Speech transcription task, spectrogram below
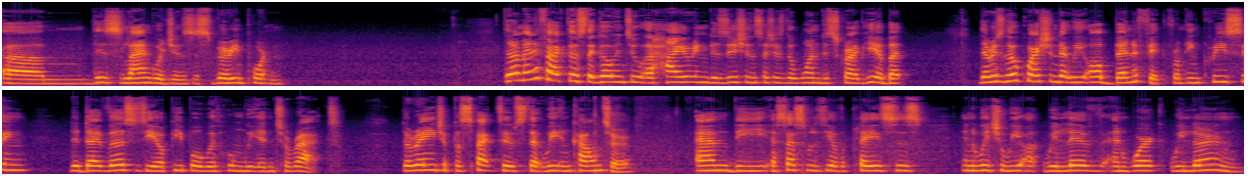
um, these languages is very important. There are many factors that go into a hiring decision, such as the one described here, but there is no question that we all benefit from increasing the diversity of people with whom we interact, the range of perspectives that we encounter, and the accessibility of the places in which we, uh, we live and work. We learn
